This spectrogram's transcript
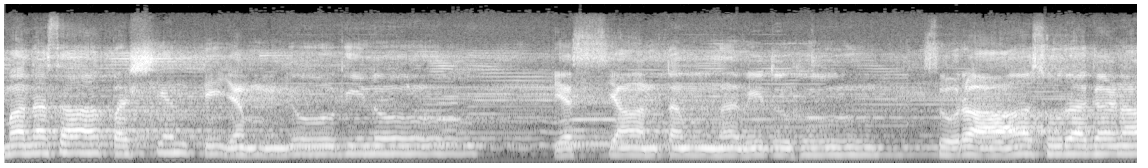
मनसा पश्यन्ति यं योगिनो। यस्यान्तं न विदुः। सुरासुरगणा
